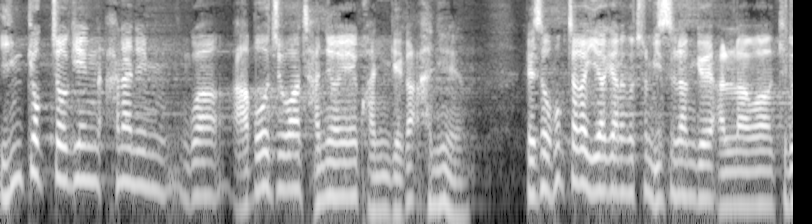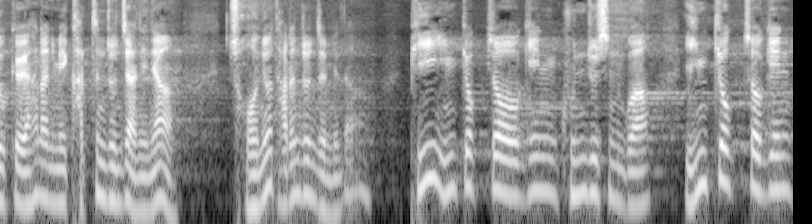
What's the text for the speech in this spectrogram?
인격적인 하나님과 아버지와 자녀의 관계가 아니에요. 그래서 혹자가 이야기하는 것처럼 이슬람교의 알라와 기독교의 하나님이 같은 존재 아니냐? 전혀 다른 존재입니다. 비인격적인 군주신과 인격적인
